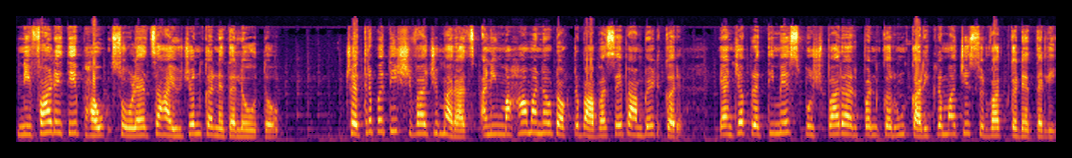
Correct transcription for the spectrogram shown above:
निफाड येथे भाऊक सोहळ्याचं आयोजन करण्यात आलं होतं. छत्रपती शिवाजी महाराज आणि महामानव डॉक्टर बाबासाहेब आंबेडकर यांच्या प्रतिमेस पुष्पहार अर्पण करून कार्यक्रमाची सुरुवात करण्यात आली.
